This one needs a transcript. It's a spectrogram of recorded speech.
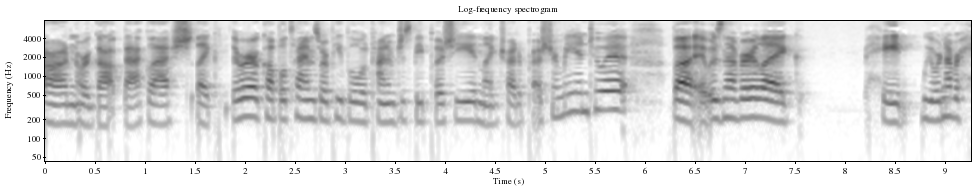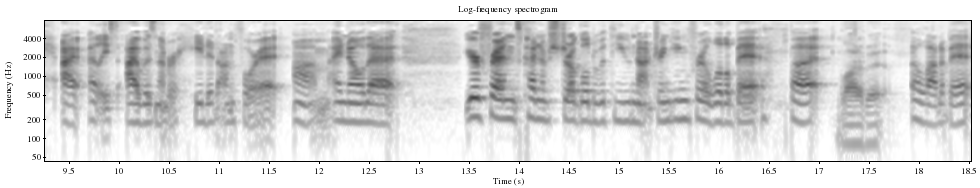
on or got backlash. Like there were a couple times where people would kind of just be pushy and like try to pressure me into it, but it was never like hate. We were never I, at least I was never hated on for it. Um I know that your friends kind of struggled with you not drinking for a little bit, but A lot of it. a lot of it.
